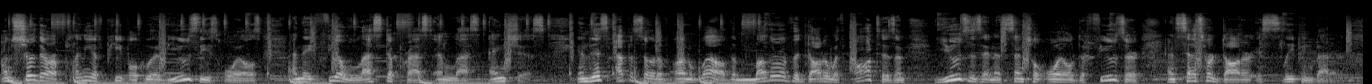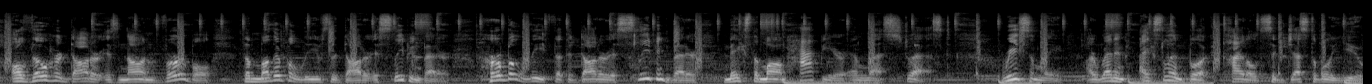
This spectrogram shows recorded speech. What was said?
I'm sure there are plenty of people who have used these oils and they feel less depressed and less anxious. In this episode of Unwell, the mother of the daughter with autism uses an essential oil diffuser and says her daughter is sleeping better. Although her daughter is nonverbal, the mother believes the daughter is sleeping better. Her belief that the daughter is sleeping better makes the mom happier and less stressed. Recently, I read an excellent book titled Suggestible You,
